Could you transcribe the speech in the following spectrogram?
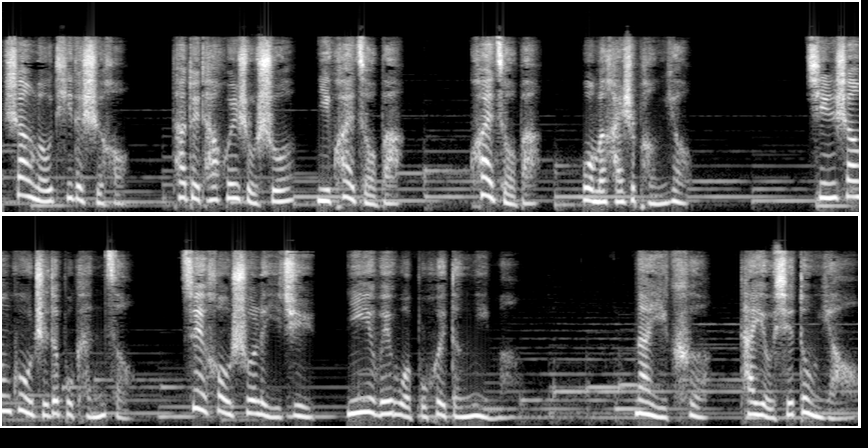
上楼梯的时候，他对他挥手说：“你快走吧，快走吧，我们还是朋友。”秦商固执的不肯走，最后说了一句：“你以为我不会等你吗？”那一刻，他有些动摇。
